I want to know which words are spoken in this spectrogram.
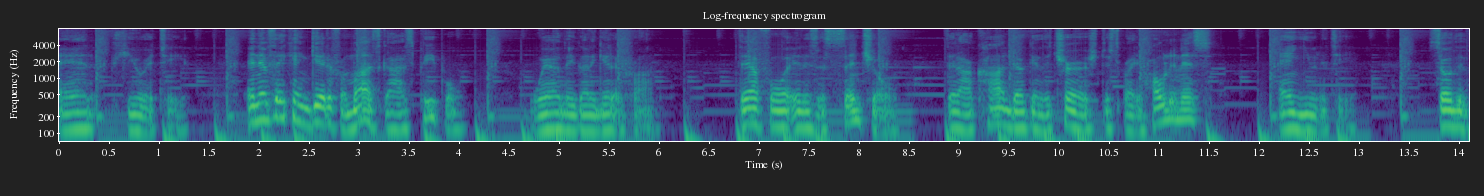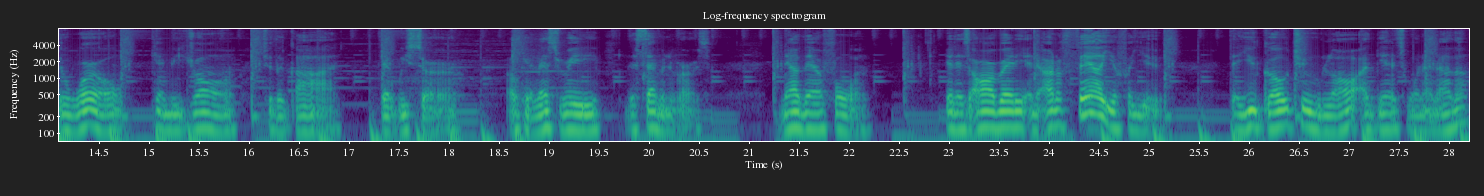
and purity. And if they can get it from us, God's people, where are they going to get it from? Therefore, it is essential that our conduct in the church display holiness and unity so that the world can be drawn to the God that we serve. Okay, let's read the seventh verse. Now, therefore, it is already an utter failure for you that you go to law against one another.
